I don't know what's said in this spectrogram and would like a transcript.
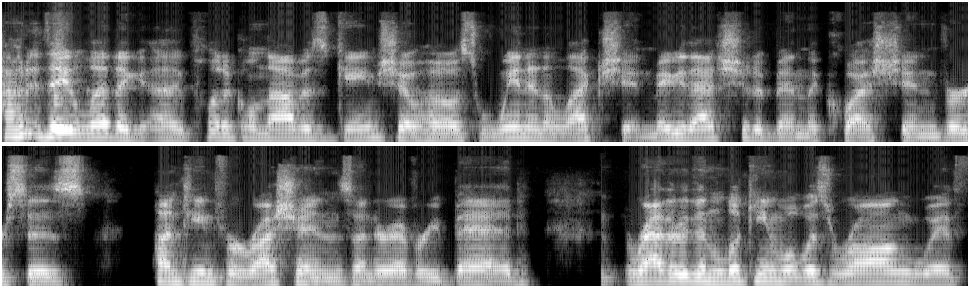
How did they let a, a political novice game show host win an election? Maybe that should have been the question versus hunting for Russians under every bed, rather than looking what was wrong with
